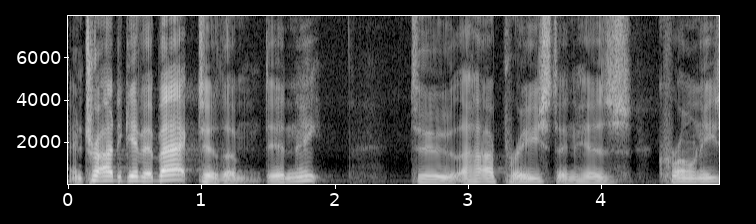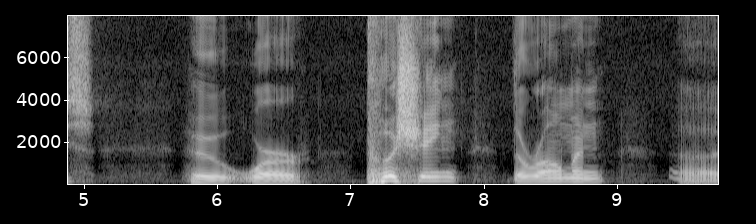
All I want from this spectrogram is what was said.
and tried to give it back to them, didn't he? To the high priest and his cronies who were pushing the Roman uh,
